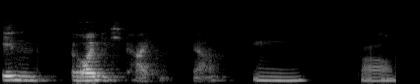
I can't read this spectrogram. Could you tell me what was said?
in Räumlichkeiten. Ja. Mhm. Wow.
